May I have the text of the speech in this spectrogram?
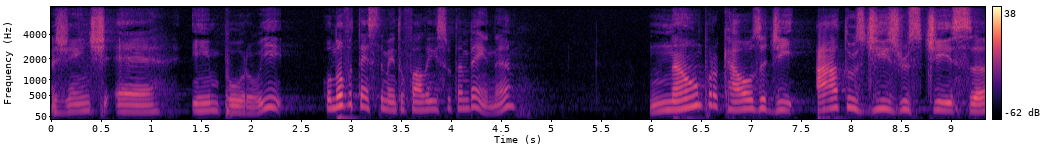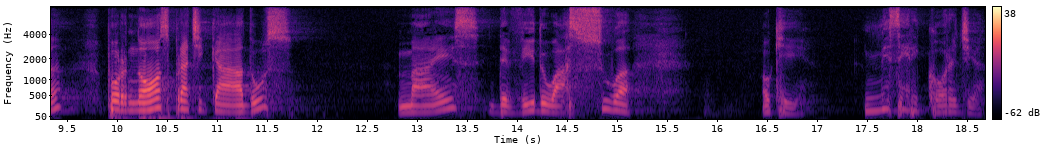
A gente é impuro. E o Novo Testamento fala isso também, né? Não por causa de atos de justiça por nós praticados, mas devido à sua o que? Misericórdia.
